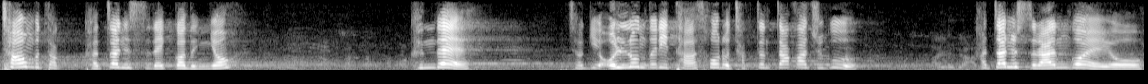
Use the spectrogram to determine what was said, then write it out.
처음부터 가짜뉴스를 했거든요. 근데 저기 언론들이 다 서로 작전 짜가지고 가짜뉴스를 한 거예요.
